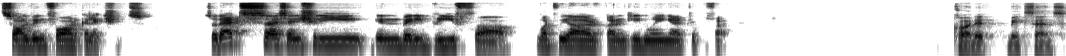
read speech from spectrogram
solving for collections. So that's essentially, in very brief, uh, what we are currently doing at Rupify. Got it. Makes sense.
